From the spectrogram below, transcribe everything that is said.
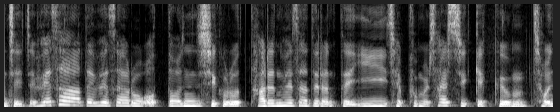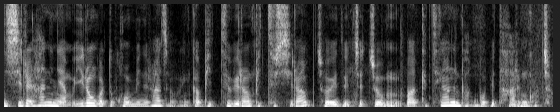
이제 이제 회사 대 회사로 어떤 식으로 다른 회사들한테 이 제품을 살 수 있게끔 전시를 하느냐 뭐 이런 걸 또 고민을 하죠. 그러니까 B2B랑 B2C랑 저희도 이제 좀 마케팅하는 방법이 다른 거죠.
